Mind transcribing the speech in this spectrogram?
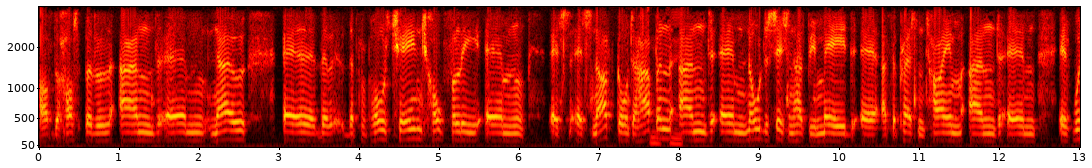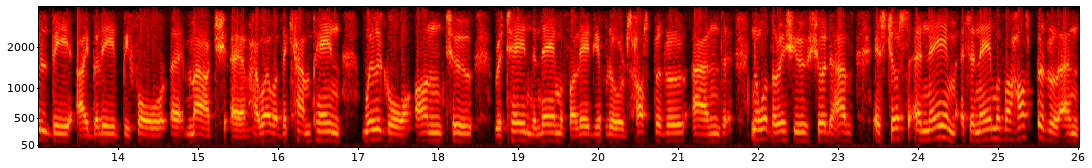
of the hospital, and um, now uh, the the proposed change, hopefully. It's it's not going to happen, and um, no decision has been made uh, at the present time, and um, it will be, I believe, before uh, March. Uh, however, the campaign will go on to retain the name of Our Lady of Lourdes Hospital, and no other issue should have. It's just a name. It's a name of a hospital, and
